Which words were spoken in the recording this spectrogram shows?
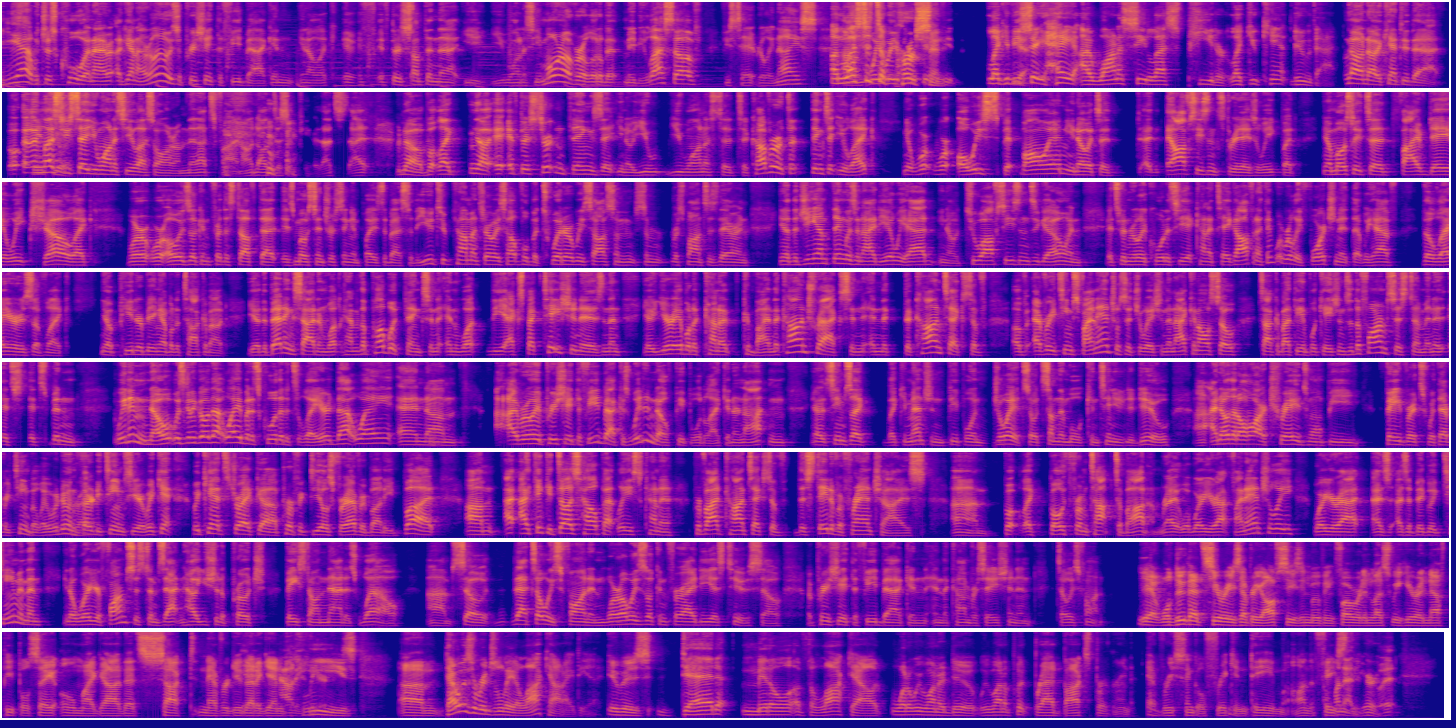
Yeah, which is cool. And I again, I really always appreciate the feedback. And you know, like if, if there's something that you, you want to see more of or a little bit maybe less of, if you say it really nice. Unless um, it's we- a we person. Like if you Yeah. say, hey, I want to see less Peter, like you can't do that. No, no, you can't do that. Uh, Unless do you it. say you want to see less Aram, then that's fine. I'll, I'll disappear. That's I, no, but like you know, if, if there's certain things that you know you you want us to to cover, or th- things that you like, you know, we're we're always spitballing. You know, it's a an off season's three days a week, but know, mostly it's a five day a week show. Like we're we're always looking for the stuff that is most interesting and plays the best. So the YouTube comments are always helpful, but Twitter we saw some some responses there, and you know the GM thing was an idea we had you know two off seasons ago, and it's been really cool to see it kind of take off. And I think we're really fortunate that we have the layers of like you know Peter being able to talk about you know the betting side and what kind of the public thinks and, and what the expectation is, and then you know you're able to kind of combine the contracts and and the, the context of of every team's financial situation. Then I can also talk about the implications of the farm system, and it, it's it's been we didn't know it was going to go that way, but it's cool that it's layered that way. And um, I really appreciate the feedback because we didn't know if people would like it or not. And you know, it seems like, like you mentioned, people enjoy it, so it's something we'll continue to do. Uh, I know that all our trades won't be favorites with every team, but like we're doing Right. 30 teams here. We can't we can't strike uh, perfect deals for everybody. But um, I, I think it does help at least kind of provide context of the state of a franchise. Um, but like both from top to bottom, right? Where you're at financially, where you're at as as a big league team, and then you know where your farm system's at and how you should approach based on that as well. Um, so that's always fun, and we're always looking for ideas too. So appreciate the feedback and, and the conversation, and it's always fun. Yeah, we'll do that series every offseason moving forward unless we hear enough people say, oh my God, that sucked. Never do that again. Please. Um, that was originally a lockout idea. It was dead middle of the lockout. What do we want to do? We want to put Brad Boxberger on every single freaking team on the face of the earth. it.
